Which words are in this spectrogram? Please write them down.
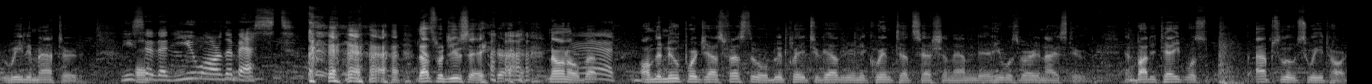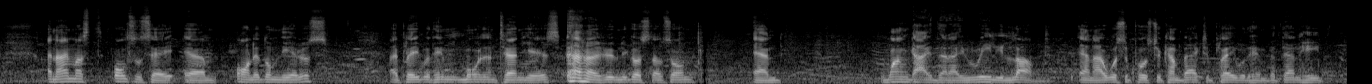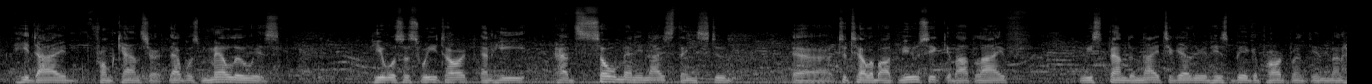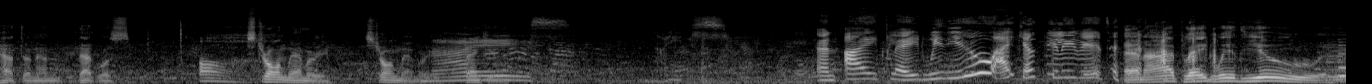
really mattered. He said that you are the best. That's what you say. no, no, but on the Newport Jazz Festival, we played together in a quintet session, and uh, he was very nice too. And Buddy Tate was absolute sweetheart. And I must also say, um, Arne Domnerus, I played with him more than 10 years, Rune Gustafsson, and one guy that I really loved, and I was supposed to come back to play with him, but then he he died from cancer. That was Mel Lewis. He was a sweetheart, and he had so many nice things to uh, to tell about music, about life. We spent a night together in his big apartment in Manhattan, and that was oh. strong memory. Strong memory. Nice. Thank you. Nice. And I played with you. I can't believe it. and I played with you.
